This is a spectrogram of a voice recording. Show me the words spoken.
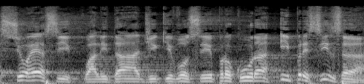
SOS, qualidade que você procura e precisa.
